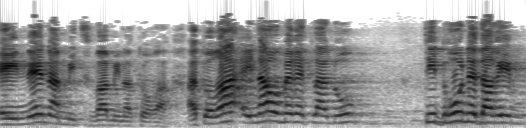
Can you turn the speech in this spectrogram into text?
איננה מצווה מן התורה. התורה אינה אומרת לנו תדרו נדרים.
